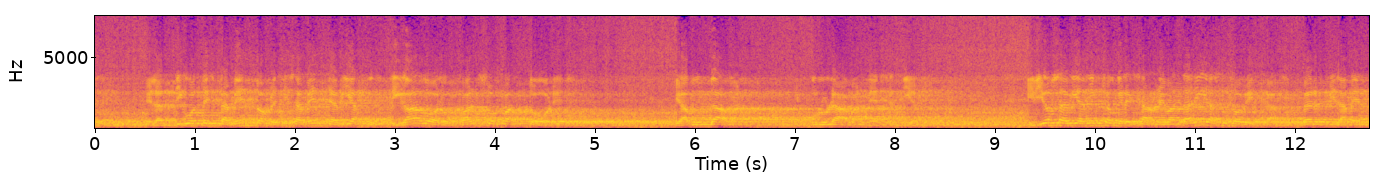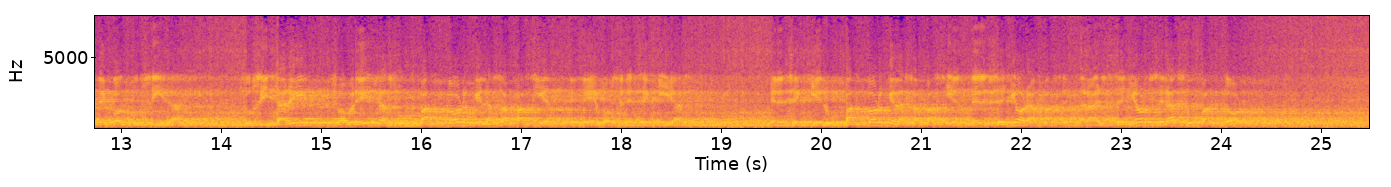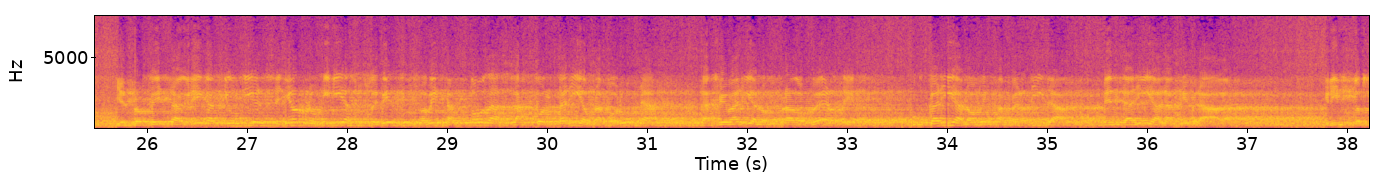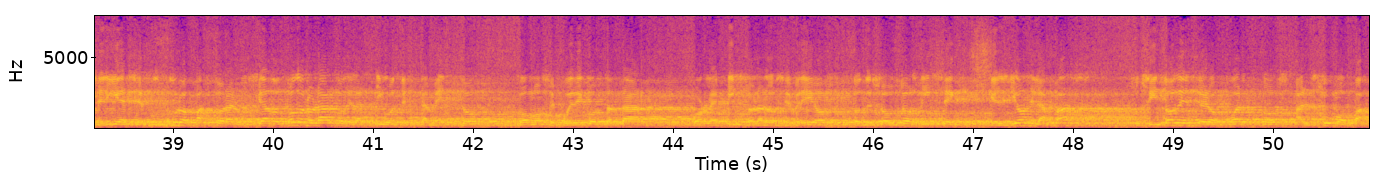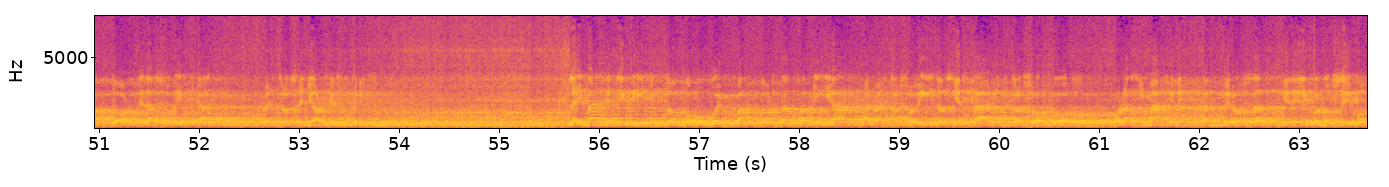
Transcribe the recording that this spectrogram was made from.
El Antiguo Testamento precisamente había fustigado a los falsos pastores que abundaban y pululaban en ese tiempo. Y Dios había dicho que les arrebataría sus ovejas, pérfidamente conducidas. Suscitaré sobre ellas un pastor que las apaciente, leemos en Ezequiel. En Ezequiel, un pastor que las apaciente. El Señor apacentará, el Señor será su pastor. Y el profeta agrega que un día el Señor reuniría sus, sus ovejas todas, las contaría una por una, las llevaría a los prados verdes, buscaría a la oveja perdida, vendaría la quebrada. Sería ese futuro pastor anunciado todo lo largo del Antiguo Testamento, como se puede constatar por la epístola a los Hebreos, donde su autor dice que el Dios de la paz suscitó de entre los muertos al sumo pastor de las ovejas, nuestro Señor Jesucristo. La imagen de Cristo como buen pastor tan familiar a nuestros oídos y hasta a nuestros ojos por las imágenes tan numerosas que de él conocemos,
